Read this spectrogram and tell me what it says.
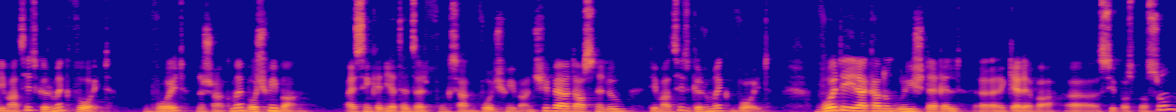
դիմացից գրում եք void։ Void նշանակում է ոչ մի բան։ Այսինքն եթե ձեր ֆունկցիան ոչ մի բան չի վերադարձնելու, դիմացից գրում եք void։ Void-ը իրականում ուրիշ տեղ էլ կերևա C++-ում,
